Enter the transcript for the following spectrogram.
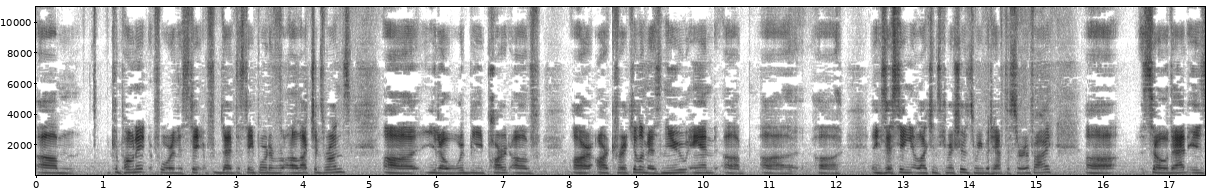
um, component for the state that the state board of elections runs, uh, you know, would be part of our our curriculum as new and uh, uh, uh, existing elections commissioners. We would have to certify. so that is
